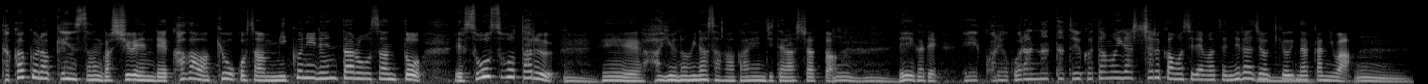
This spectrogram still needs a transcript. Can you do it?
高倉健さんが主演で香川京子さん三國連太郎さんとえそうそうたる、うん。えー俳優の皆様が演じてらっしゃった、うんうん映画で、えーこれをご覧になったという方もいらっしゃるかもしれませんねラジオ聞く中には。うん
